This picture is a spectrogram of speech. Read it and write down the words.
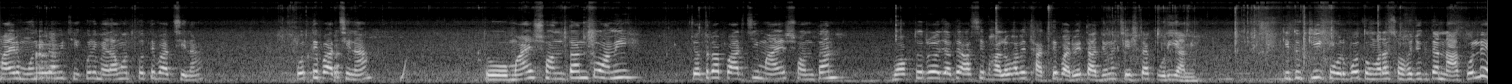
মায়ের মন্দিরটা আমি ঠিক করে মেরামত করতে পারছি না, করতে পারছি না। তো মায়ের সন্তান তো আমি যতটা পারছি মায়ের সন্তান ভক্তরা যাতে আসে ভালোভাবে থাকতে পারবে, তার জন্য চেষ্টা করি আমি। কিন্তু কি করব? তোমরা সহযোগিতা না করলে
